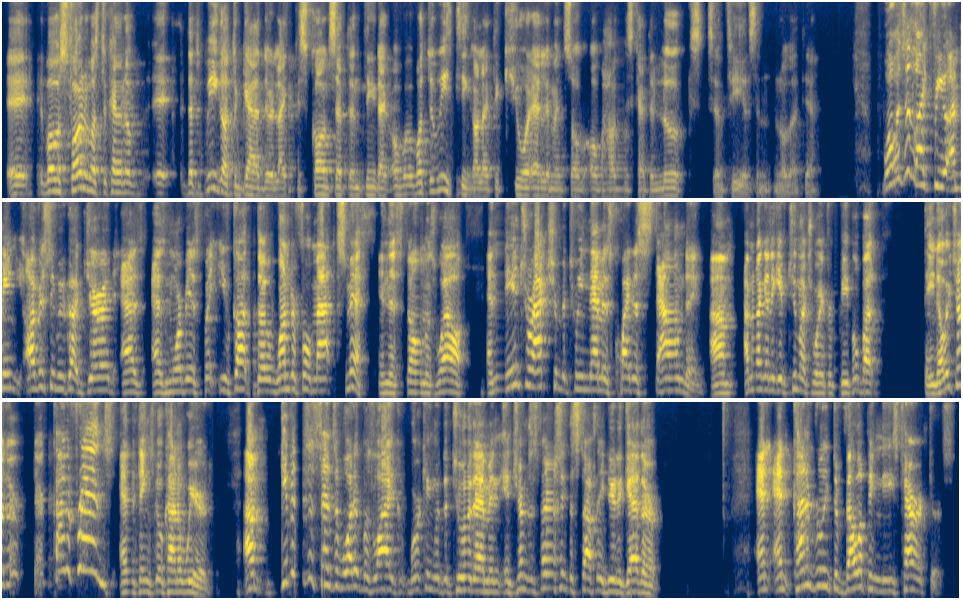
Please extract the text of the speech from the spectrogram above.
uh, what was fun was to kind of uh, that we got together like this concept and think like, oh, what do we think are like the core elements of, of how this character looks and feels and, all that? Yeah. What was it like for you? I mean, obviously we've got Jared as as Morbius, but you've got the wonderful Matt Smith in this film as well, and the interaction between them is quite astounding. Um, I'm not going to give too much away for people, but they know each other. They're kind of friends, and things go kind of weird. Um, give us a sense of what it was like working with the two of them in, in terms, especially the stuff they do together, and and kind of really developing these characters.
